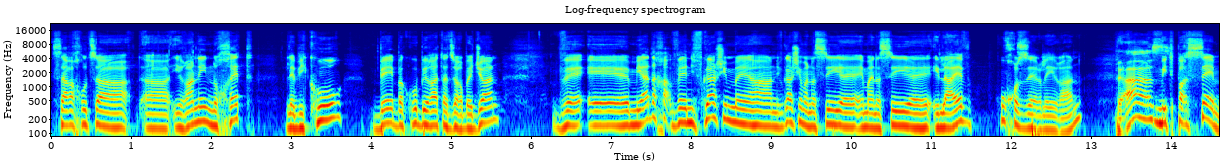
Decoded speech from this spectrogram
שר החוץ ה- האיראני, נוחת לביקור בבקו בירת אזרבייג'אן, ומיד אחר, ונפגש עם, ה- נפגש עם הנשיא, אה, עם הנשיא אה, אילייב, הוא חוזר לאיראן. ואז... מתפרסם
